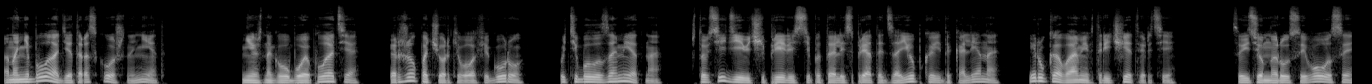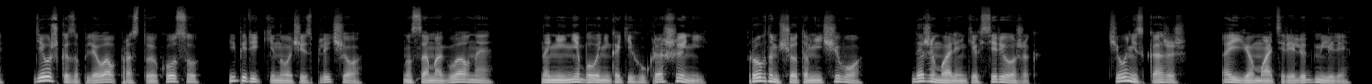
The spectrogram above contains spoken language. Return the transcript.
Она не была одета роскошно, нет. Нежно-голубое платье хорошо подчеркивало фигуру, хоть и было заметно, что все девичьи прелести пытались спрятать за юбкой до колена и рукавами в три четверти. Свои темно-русые волосы девушка заплела в простую косу и перекинула через плечо. Но самое главное, на ней не было никаких украшений, ровным счетом ничего, даже маленьких сережек. Чего не скажешь о ее матери Людмиле.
